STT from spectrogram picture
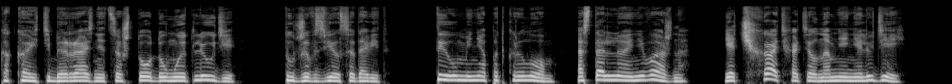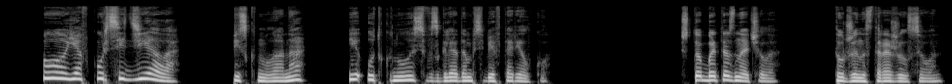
Какая тебе разница, что думают люди? Тут же взвился Давид. Ты у меня под крылом, остальное неважно. Я чихать хотел на мнение людей. О, я в курсе дела, пискнула она и уткнулась взглядом себе в тарелку. Что бы это значило? Тут же насторожился он.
